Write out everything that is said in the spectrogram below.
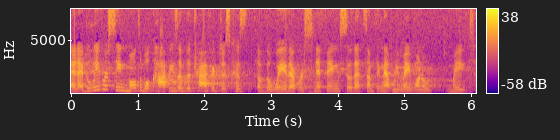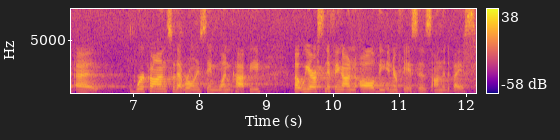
And I believe we're seeing multiple copies of the traffic just because of the way that we're sniffing. So that's something that we might want to might, uh, work on so that we're only seeing one copy. But we are sniffing on all the interfaces on the device.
